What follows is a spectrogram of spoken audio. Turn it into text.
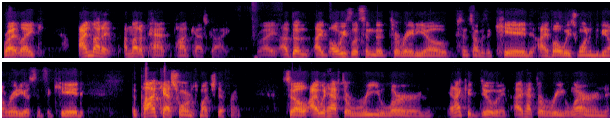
right like i'm not a i'm not a pat podcast guy right. I've done i've always listened to, to radio since i was a kid. I've always wanted to be on radio since a kid. The podcast form is much different. So i would have to relearn and i could do it. I'd have to relearn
